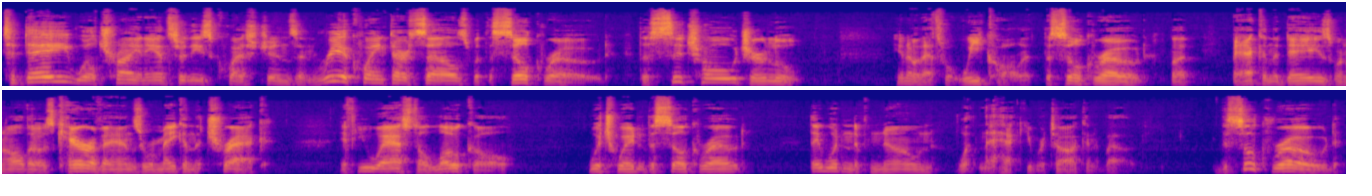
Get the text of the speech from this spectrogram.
Today, we'll try and answer these questions and reacquaint ourselves with the Silk Road, the Sichou Zhilu. You know, that's what we call it, the Silk Road. But back in the days when all those caravans were making the trek, if you asked a local which way to the Silk Road, they wouldn't have known what in the heck you were talking about. The Silk Road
